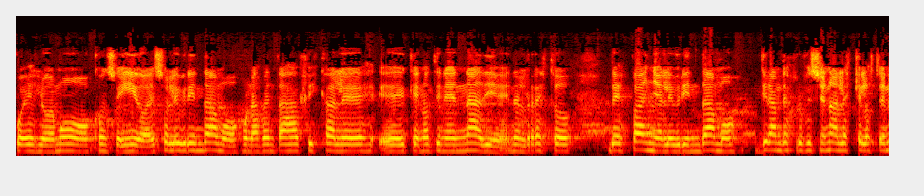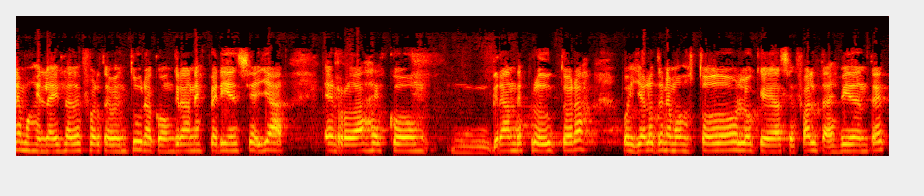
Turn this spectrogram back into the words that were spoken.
pues lo hemos conseguido. A eso le brindamos unas ventajas fiscales eh, que no tiene nadie en el resto de España. Le brindamos grandes profesionales que los tenemos en la isla de Fuerteventura con gran experiencia ya en rodajes con mm, grandes productoras, pues ya lo tenemos todo lo que hace falta. Es evidente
